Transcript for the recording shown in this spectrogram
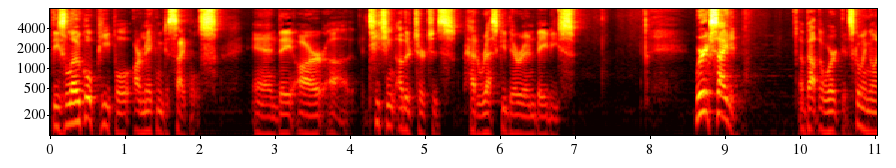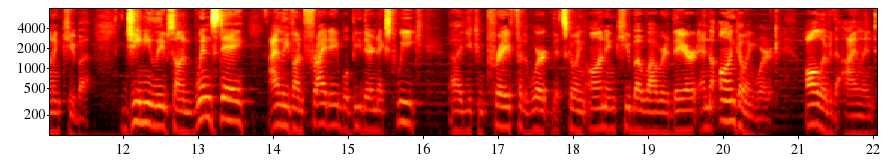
These local people are making disciples, and they are uh, teaching other churches how to rescue their own babies. We're excited about the work that's going on in Cuba. Jeannie leaves on Wednesday. I leave on Friday. We'll be there next week. Uh, you can pray for the work that's going on in Cuba while we're there and the ongoing work all over the island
